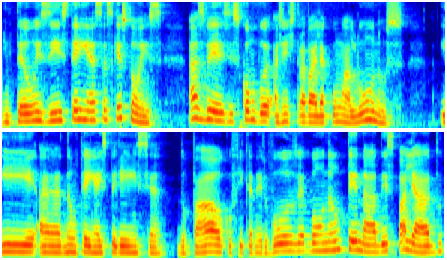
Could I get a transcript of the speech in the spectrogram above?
Então existem essas questões. Às vezes, como a gente trabalha com alunos, e uh, não tem a experiência do palco, fica nervoso, é bom não ter nada espalhado,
